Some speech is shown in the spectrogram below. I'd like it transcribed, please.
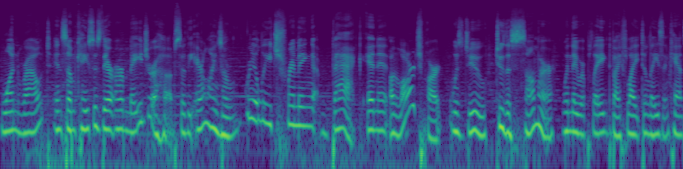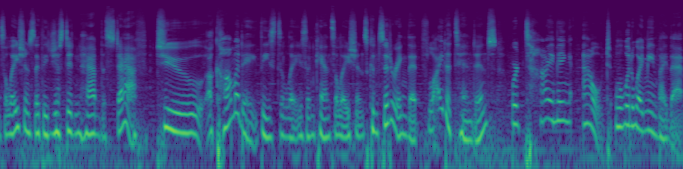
one route. In some cases, there are major hubs. So the airlines are really trimming back. And it, a large part was due to the summer when they were plagued by flight delays and cancellations that they just didn't have the staff to accommodate these delays and cancellations, considering that flight attendants were timing out. Well, what do I mean by that?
